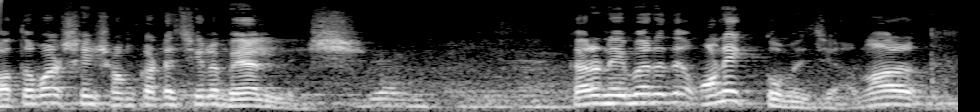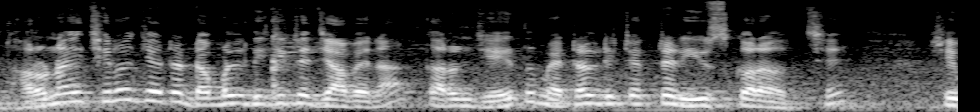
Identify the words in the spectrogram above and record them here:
গতবার সেই সংখ্যাটা ছিল বিয়াল্লিশ। কারণ এবারে অনেক কমেছে। আমার ধারণাই ছিল যে এটা ডাবল ডিজিটে যাবে না কারণ যেহেতু মেটাল ডিটেক্টর ইউজ করা হচ্ছে সেই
